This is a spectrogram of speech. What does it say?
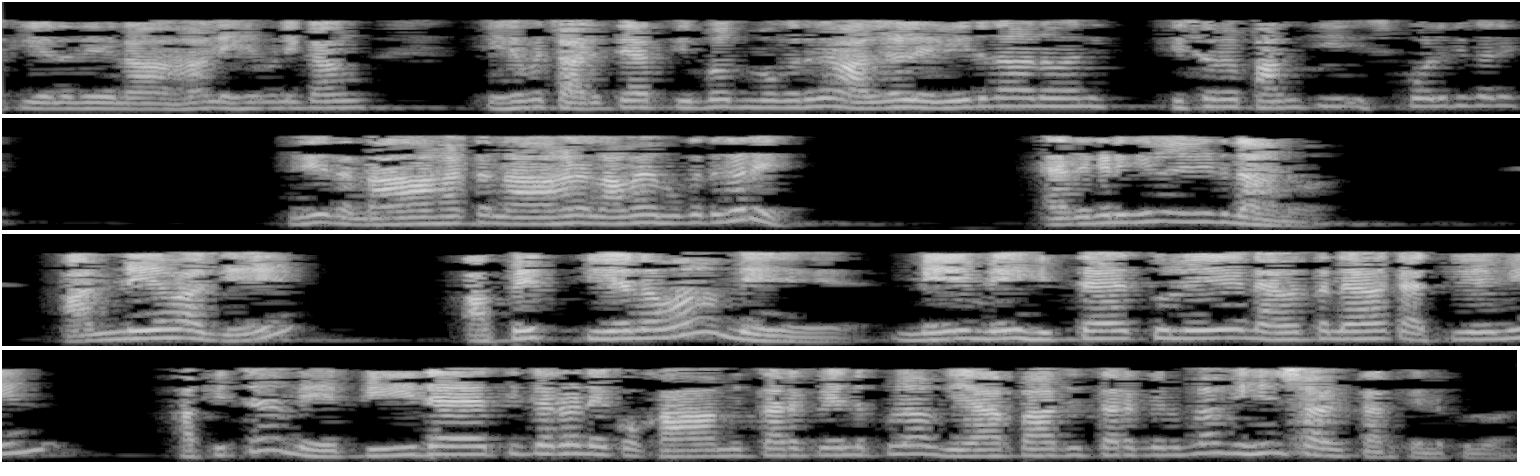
කියන දේ නාහන එහෙම නිකන් එහෙම චරිතයක් තිබ්බොත් මොකද කරන්නේ? අල්ලලා එළියට දානවනේ. ඉස්සර පන්ති ඉස්කෝලේදී කරේ. නේද? නාහට නාහන ළමයි මොකද කරේ? ඇදගෙන ගිහලා එළියට දානවා. අන්න ඒ වගේ අපෙත් තියෙනවා මේ මේ මේ හිත ඇතුලේ නැවත නැවත ඇතිවෙමින් අපිට මේ පීඩ ඇති කරන එක කාමිතරක වෙන්න පුළුවන් ව්‍යාපාදිතරක වෙන්න පුළුවන් විහිංසාවිතරක වෙන්න පුළුවන්.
